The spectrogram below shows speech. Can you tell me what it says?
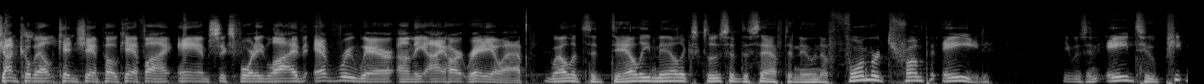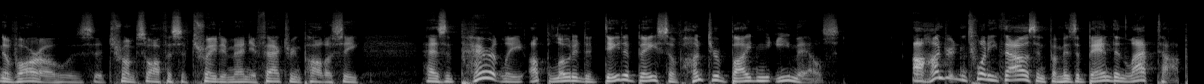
John Kobylt, Ken Chiampou, KFI, AM 640, live everywhere on the iHeartRadio app. Well, it's a Daily Mail exclusive this afternoon. A former Trump aide, he was an aide to Pete Navarro, who was at uh, Trump's Office of Trade and Manufacturing Policy, has apparently uploaded a database of Hunter Biden emails. 120,000 from his abandoned laptop.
